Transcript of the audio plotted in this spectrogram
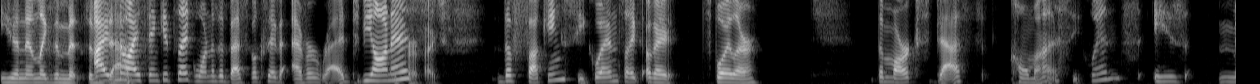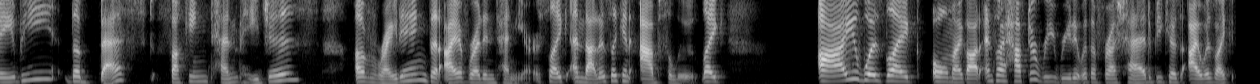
even in like the midst of I death. know. I think it's like one of the best books I've ever read. To be honest, perfect. the fucking sequence, like, okay, spoiler, the Mark's death coma sequence is maybe the best fucking ten pages of writing that I have read in ten years. Like, and that is like an absolute like. I was like, oh my god, and so I have to reread it with a fresh head because I was like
